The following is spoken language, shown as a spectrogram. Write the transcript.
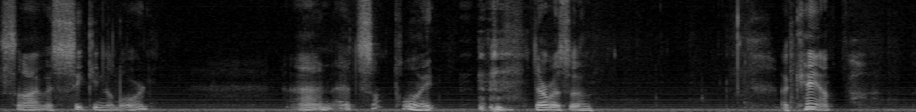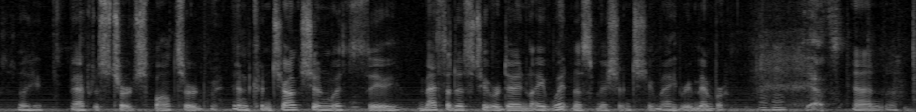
So I was seeking the Lord. And at some point, there was a, a camp the Baptist Church sponsored in conjunction with the Methodists who were doing lay witness missions, you may remember. Yes. And uh,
